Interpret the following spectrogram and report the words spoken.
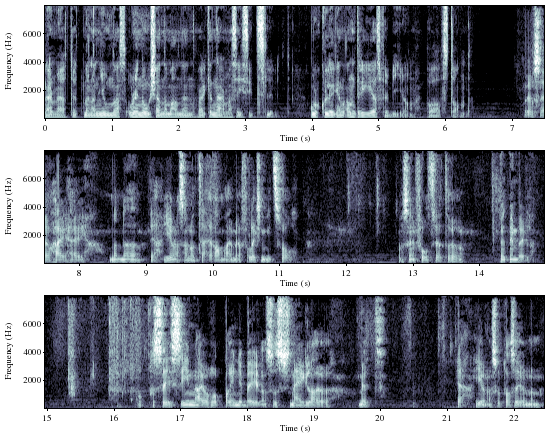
När mötet mellan Jonas och den okända mannen verkar närma sig sitt slut går kollegan Andreas förbi dem på avstånd. Och jag säger hej hej. Men eh, ja, Jonas han noterar mig men jag får liksom inget svar. Och sen fortsätter jag mot min bil. Och precis innan jag hoppar in i bilen så sneglar jag mot ja, Jonas och personen.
